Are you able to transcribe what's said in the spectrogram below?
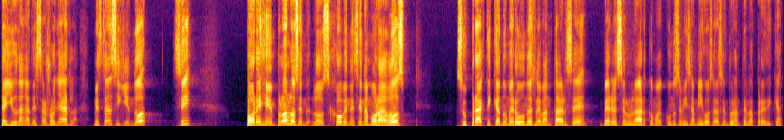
te ayudan a desarrollarla. ¿Me están siguiendo? ¿Sí? Por ejemplo, los, los jóvenes enamorados, su práctica número uno es levantarse, ver el celular, como algunos de mis amigos hacen durante la prédica,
